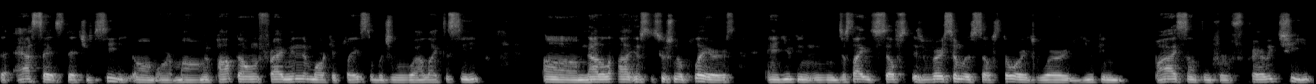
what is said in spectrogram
the assets that you see um, are mom and pop owned fragmented marketplace, which is what I like to see. Um, not a lot of institutional players, and you can just like self. It's very similar to self storage, where you can buy something for fairly cheap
